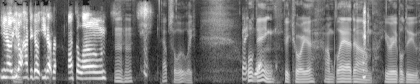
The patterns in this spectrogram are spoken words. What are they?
You know, Sure. you don't have to go eat at restaurants alone. Mm-hmm. Absolutely. But Well, yeah. dang, Victoria, I'm glad um, you were able to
